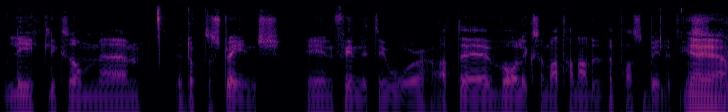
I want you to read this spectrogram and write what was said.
likt liksom ehm, Doctor Strange i Infinity War. Att det var liksom att han hade the possibilities. Ja, ja.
